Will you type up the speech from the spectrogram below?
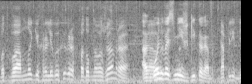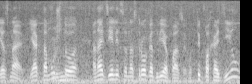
вот во многих ролевых играх подобного жанра... Огонь э, возьми, жги корабль. Да блин, я знаю. Я к тому, mm-hmm. что она делится на строго две фазы. Вот ты походил,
